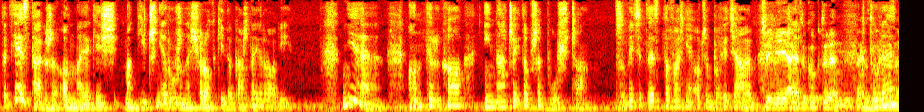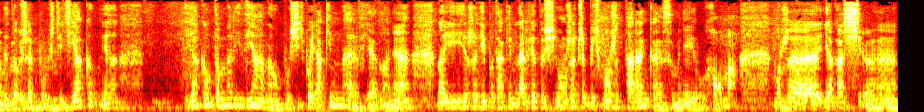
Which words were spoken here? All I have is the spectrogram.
To nie jest tak, że on ma jakieś magicznie różne środki do każdej roli. Nie, on tylko inaczej to przepuszcza. Rozumiecie, to jest to właśnie, o czym powiedziałem. Czyli nie jak, tylko którędy. Tak? Którędy to przepuścić. Jak, jaką to meridianą puścić, po jakim nerwie, no nie? No i jeżeli po takim nerwie, to siłą rzeczy być może ta ręka jest mniej ruchoma. Może jakaś, e,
